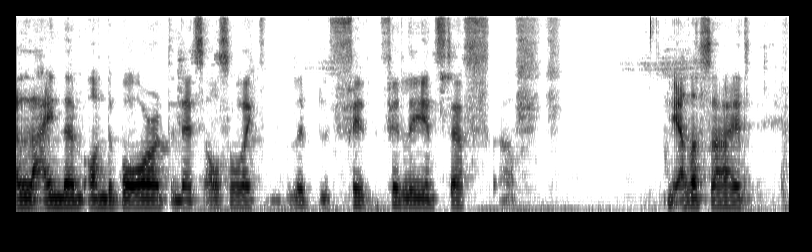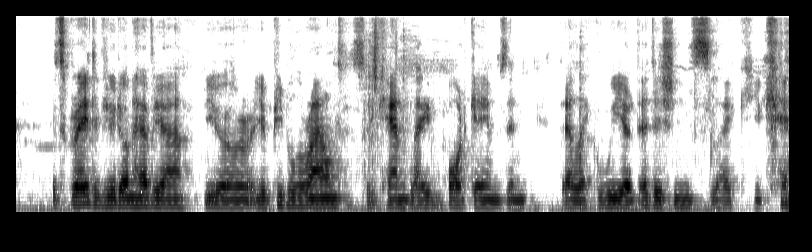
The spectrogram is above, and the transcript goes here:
align them on the board, and that's also like li- li- fid- fiddly and stuff. Um, the other side, it's great if you don't have your your your people around, so you can play board games, and they're like weird additions, like you can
